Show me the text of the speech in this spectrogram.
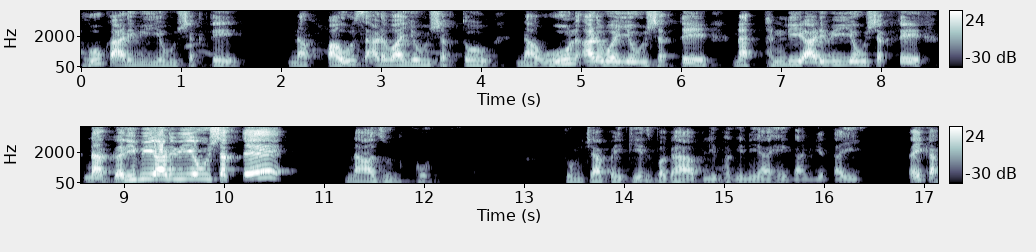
भूक आडवी येऊ शकते ना पाऊस आडवा येऊ शकतो ना ऊन आडवं येऊ शकते ना थंडी आडवी येऊ शकते ना गरिबी आडवी येऊ शकते ना अजून कोण तुमच्यापैकीच बघा आपली भगिनी आहे दानगेताई. नाही का?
